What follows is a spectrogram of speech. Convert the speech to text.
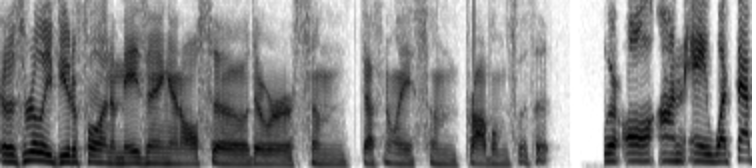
it was really beautiful and amazing. And also, there were some definitely some problems with it we're all on a WhatsApp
